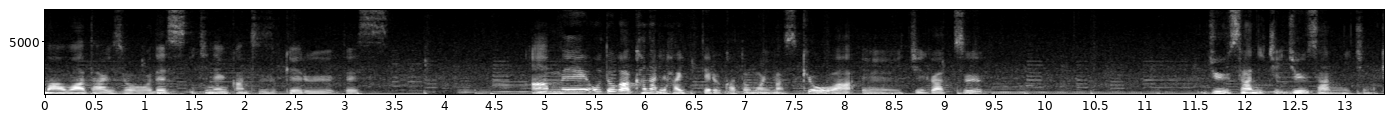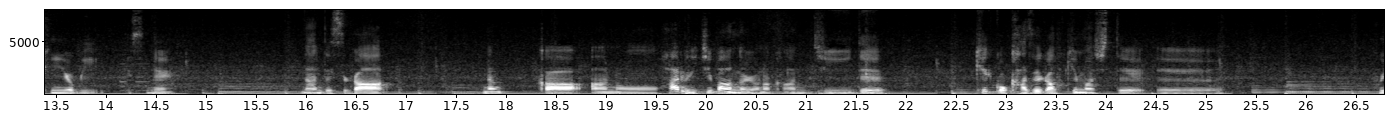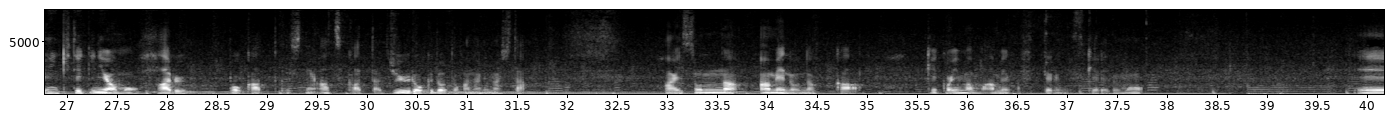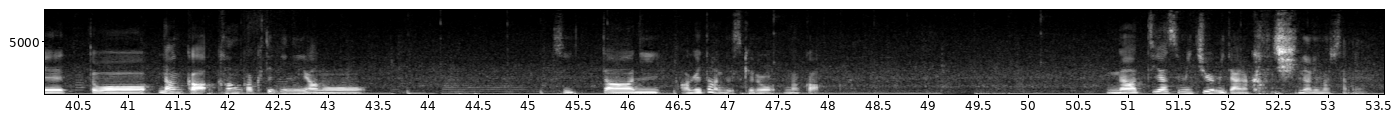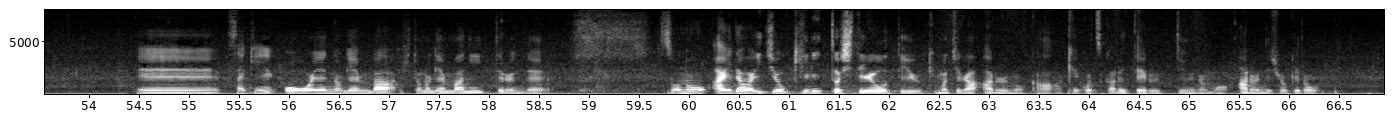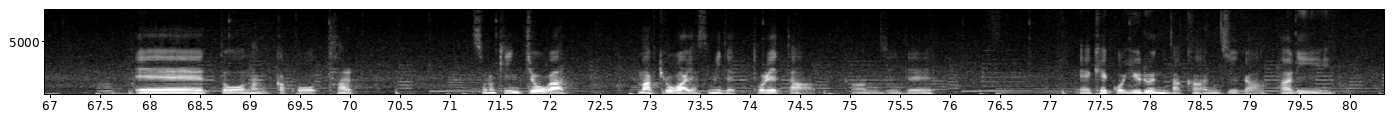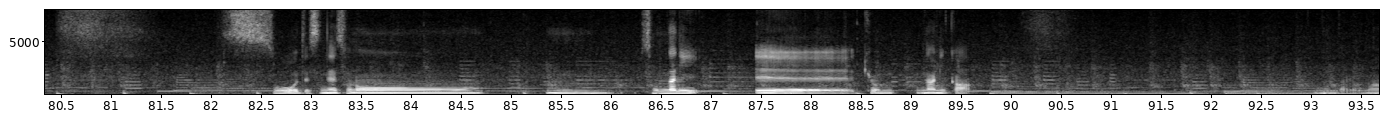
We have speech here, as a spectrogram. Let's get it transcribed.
んばんは、泰造です。1年間続けるです。雨音がかなり入ってるかと思います。今日は、えー1月13日、13日の金曜日ですね。なんですが、なんか、あの、春一番のような感じで、結構風が吹きまして、えー雰囲気的にはもう春ぽかったですね。暑かった。16度とかなりました。はいそんな雨の中結構今も雨が降ってるんですけれども。えー、っとなんか感覚的にあのツイッターにあげたんですけどなんか夏休み中みたいな感じになりましたね。えー最近応援の現場人の現場に行ってるんでその間は一応キリッとしてようっていう気持ちがあるのか結構疲れてるっていうのもあるんでしょうけどえー、っとなんかこうたその緊張がまあ今日は休みで取れた感じで、えー結構緩んだ感じがありそうですね。そのうんそんなに、えー今日何かなんだろう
